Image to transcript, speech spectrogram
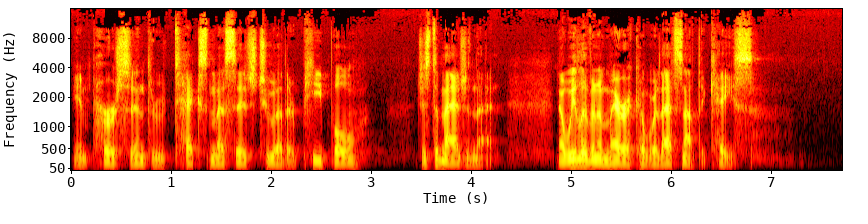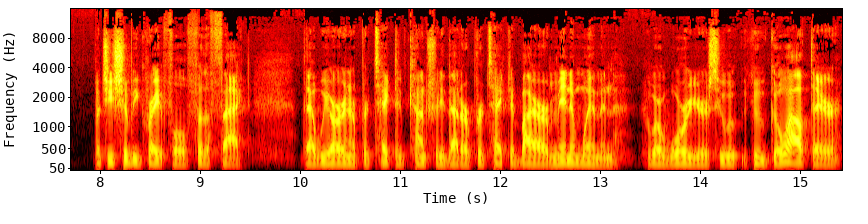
in person, through text message to other people. Just imagine that. Now, we live in America where that's not the case. But you should be grateful for the fact that we are in a protected country that are protected by our men and women who are warriors who, who go out there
